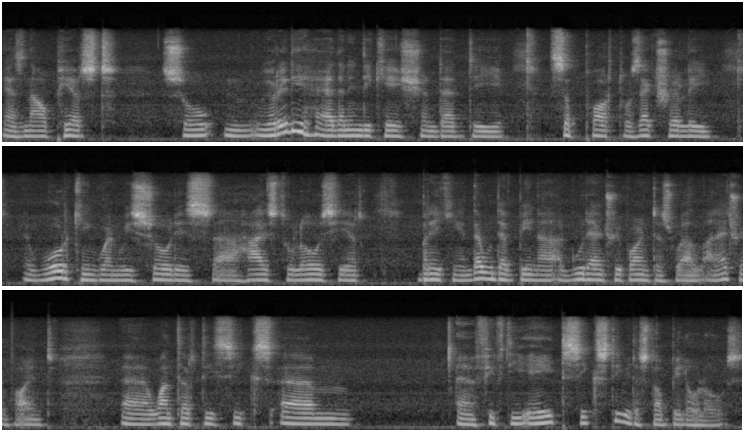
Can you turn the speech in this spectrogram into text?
has now pierced so mm, we already had an indication that the support was actually uh, working when we saw this uh, highs to lows here breaking and that would have been a, a good entry point as well an entry point uh, 136 um, uh, 58 60 with a stop below lows.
